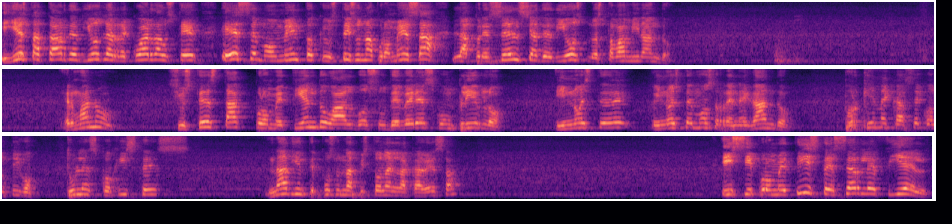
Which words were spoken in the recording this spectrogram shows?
Y esta tarde Dios le recuerda a usted ese momento que usted hizo una promesa, la presencia de Dios lo estaba mirando. Hermano, si usted está prometiendo algo, su deber es cumplirlo y no, esté, y no estemos renegando. ¿Por qué me casé contigo? ¿Tú la escogiste? ¿Nadie te puso una pistola en la cabeza? Y si prometiste serle fiel,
